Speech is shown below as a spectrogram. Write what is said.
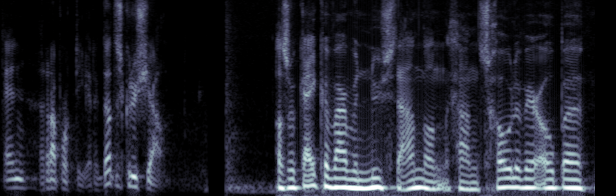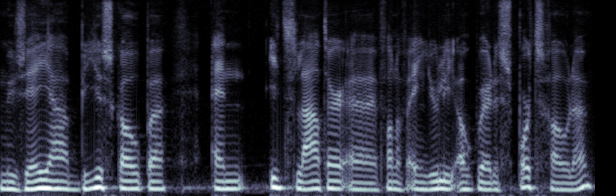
en rapporteren. Dat is cruciaal. Als we kijken waar we nu staan, dan gaan scholen weer open, musea, bioscopen en iets later, uh, vanaf 1 juli, ook weer de sportscholen.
